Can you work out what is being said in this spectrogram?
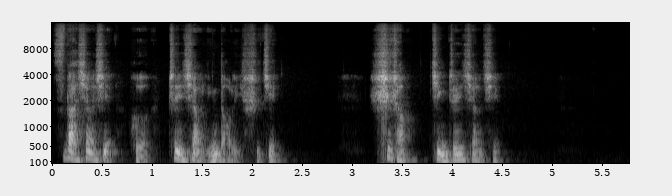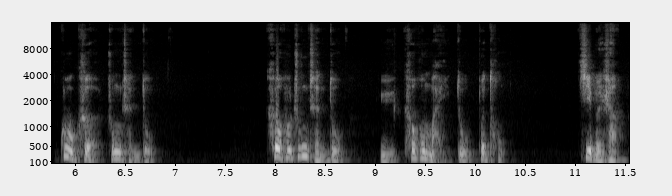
四大象限和正向领导力实践。市场竞争象限。顾客忠诚度，客户忠诚度与客户满意度不同。基本上，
